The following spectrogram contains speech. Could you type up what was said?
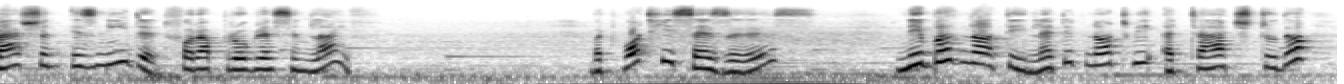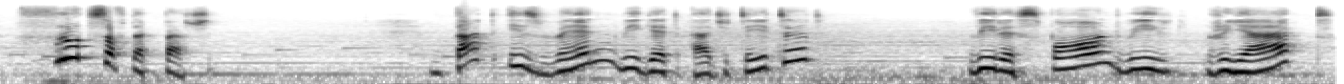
Passion is needed for our progress in life. But what he says is, Nibadnati, let it not be attached to the fruits of that passion. That is when we get agitated, we respond, we react,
